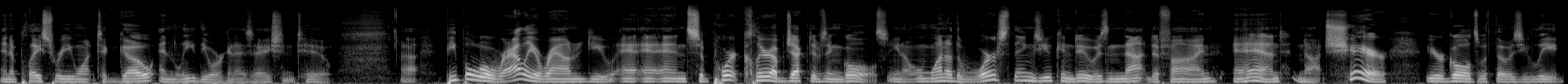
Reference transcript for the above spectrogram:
and a place where you want to go and lead the organization too. Uh, people will rally around you and, and, support clear objectives and goals. You know, one of the worst things you can do is not define and not share your goals with those you lead.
